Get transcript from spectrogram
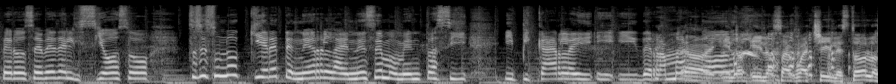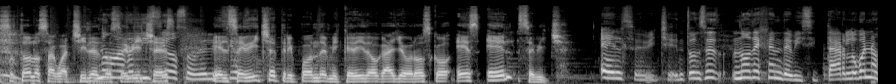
pero se ve delicioso. Entonces uno quiere tenerla en ese momento así y picarla y, y- y derramar todo. y, lo- y los aguachiles, todos los, todos los aguachiles, No, los ceviches. delicioso, El ceviche tripón de mi querido Gallo Orozco es el ceviche. el ceviche. Entonces, no dejen de visitarlo. Bueno,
